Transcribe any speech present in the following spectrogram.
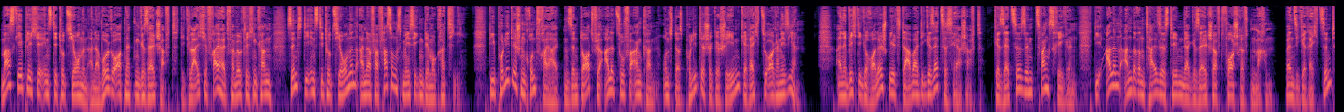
Maßgebliche Institutionen einer wohlgeordneten Gesellschaft, die gleiche Freiheit verwirklichen kann, sind die Institutionen einer verfassungsmäßigen Demokratie. Die politischen Grundfreiheiten sind dort für alle zu verankern und das politische Geschehen gerecht zu organisieren. Eine wichtige Rolle spielt dabei die Gesetzesherrschaft. Gesetze sind Zwangsregeln, die allen anderen Teilsystemen der Gesellschaft Vorschriften machen. Wenn sie gerecht sind,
